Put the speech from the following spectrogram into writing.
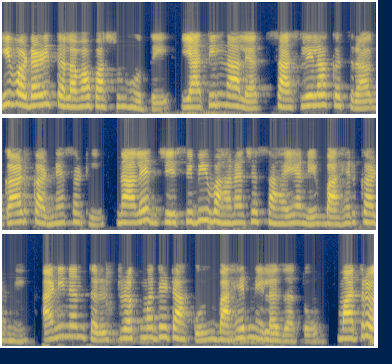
ही वडाळी तलावापासून होते. यातील नाल्यात साचलेला कचरा गाळ काढण्यासाठी नाल्यात जेसीबी वाहनाच्या सहाय्याने बाहेर काढणे आणि नंतर ट्रकमध्ये टाकून बाहेर नेला जातो. मात्र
